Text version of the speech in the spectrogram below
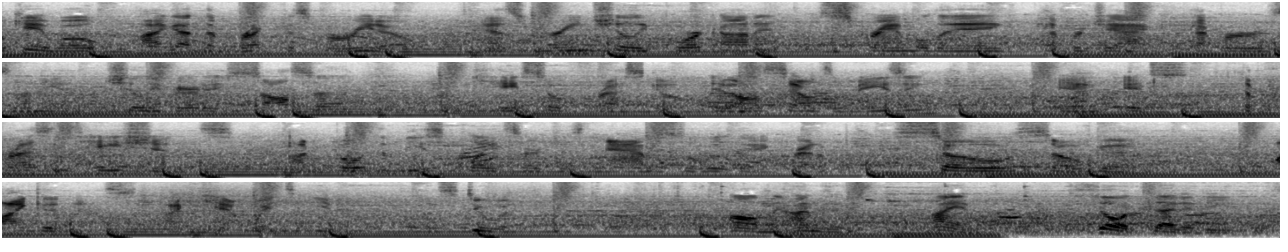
Okay, well, I got the breakfast burrito. It has green chili pork on it, scrambled egg, pepper jack, peppers, onion, chili verde salsa, and queso fresco. It all sounds amazing, and it's the presentations on both of these plates are just absolutely incredible. So, so good. My goodness, I can't wait to eat it. Let's do it. Oh man, I'm just, I am so excited to eat this.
